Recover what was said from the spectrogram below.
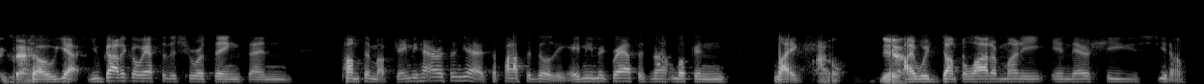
exactly. So yeah, you've got to go after the sure things and pump them up. Jamie Harrison, yeah, it's a possibility. Amy McGrath is not looking like I don't. Yeah. I would dump a lot of money in there. She's, you know,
